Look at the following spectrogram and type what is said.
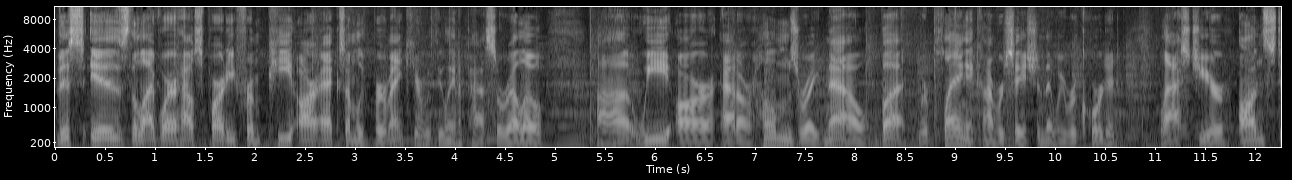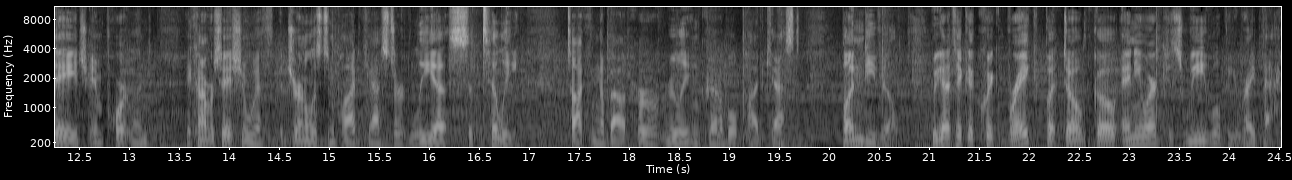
This is the Livewire House Party from PRX. I'm Luke Burbank here with Elena Passarello. Uh, we are at our homes right now, but we're playing a conversation that we recorded last year on stage in Portland. A conversation with journalist and podcaster Leah Sottile, talking about her really incredible podcast, Bundyville. We got to take a quick break, but don't go anywhere because we will be right back.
